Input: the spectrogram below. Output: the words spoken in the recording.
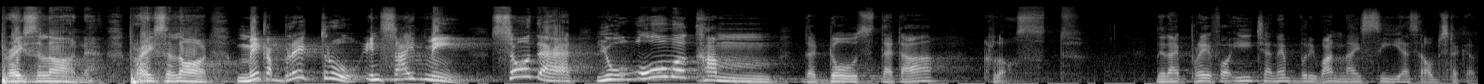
Praise the Lord. Praise the Lord. Make a breakthrough inside me so that you overcome the doors that are closed. Then I pray for each and every one I see as an obstacle.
